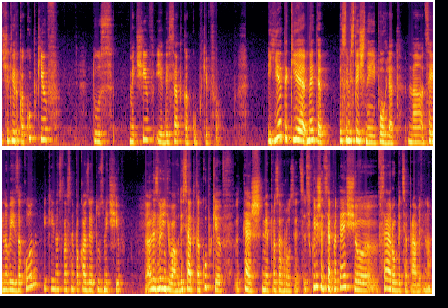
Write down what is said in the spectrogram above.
Четвірка кубків, туз мечів і десятка кубків. Є такі, знаєте, песимістичний погляд на цей новий закон, який нас власне показує тут з мечів. Але зверніть увагу, десятка кубків теж не про загрози. Скоріше, це про те, що все робиться правильно.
